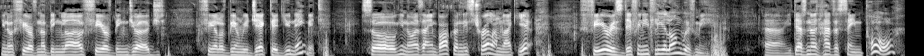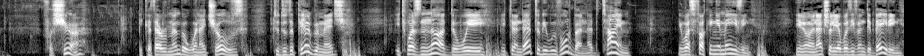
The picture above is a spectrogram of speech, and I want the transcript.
You know, fear of not being loved, fear of being judged, fear of being rejected, you name it. So, you know, as I embark on this trail, I'm like, yeah, fear is definitely along with me. Uh, it does not have the same pull, for sure, because I remember when I chose to do the pilgrimage, it was not the way it turned out to be with Urban at the time. It was fucking amazing. You know, and actually, I was even debating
